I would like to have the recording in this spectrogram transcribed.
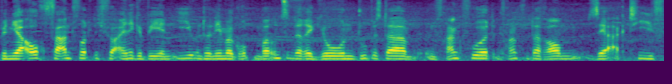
bin ja auch verantwortlich für einige BNI-Unternehmergruppen bei uns in der Region. Du bist da in Frankfurt, im Frankfurter Raum sehr aktiv,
